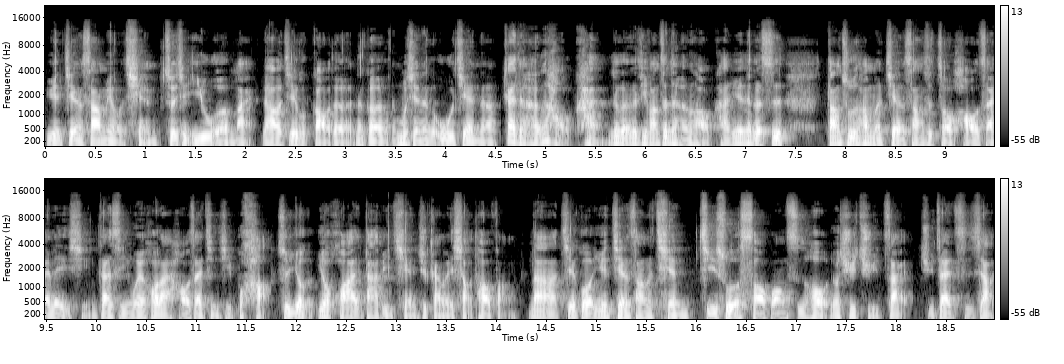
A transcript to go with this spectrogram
因为建商没有钱，所以就义务二卖，然后结果搞得那个目前那个物件呢盖得很好看，这个那个地方真的很好看，因为那个是当初他们建商是走豪宅类型，但是因为后来豪宅景气不好，所以又又花一大笔钱去改为小套房。那结果因为建商的钱急速的烧光之后，又去举债，举债之下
